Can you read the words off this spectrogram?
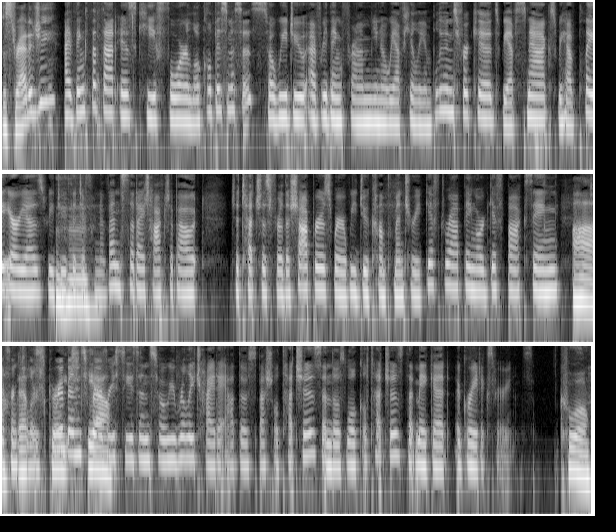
the strategy? I think that that is key for local businesses. So we do everything from, you know, we have helium balloons for kids, we have snacks, we have play areas, we do the mm-hmm. different events that I talked about, to touches for the shoppers where we do complimentary gift wrapping or gift boxing, Ah, different colors great. ribbons for Yeah. every season. So we really try to add those special touches and those local touches that make it a great experience. Cool.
